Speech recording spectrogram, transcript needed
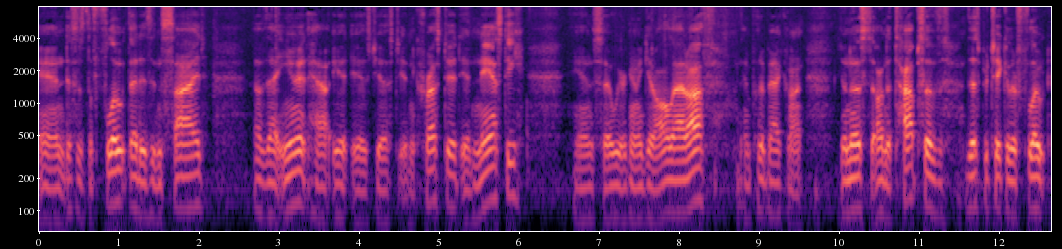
and this is the float that is inside of that unit. How it is just encrusted and nasty, and so we're going to get all that off and put it back on. You'll notice on the tops of this particular float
